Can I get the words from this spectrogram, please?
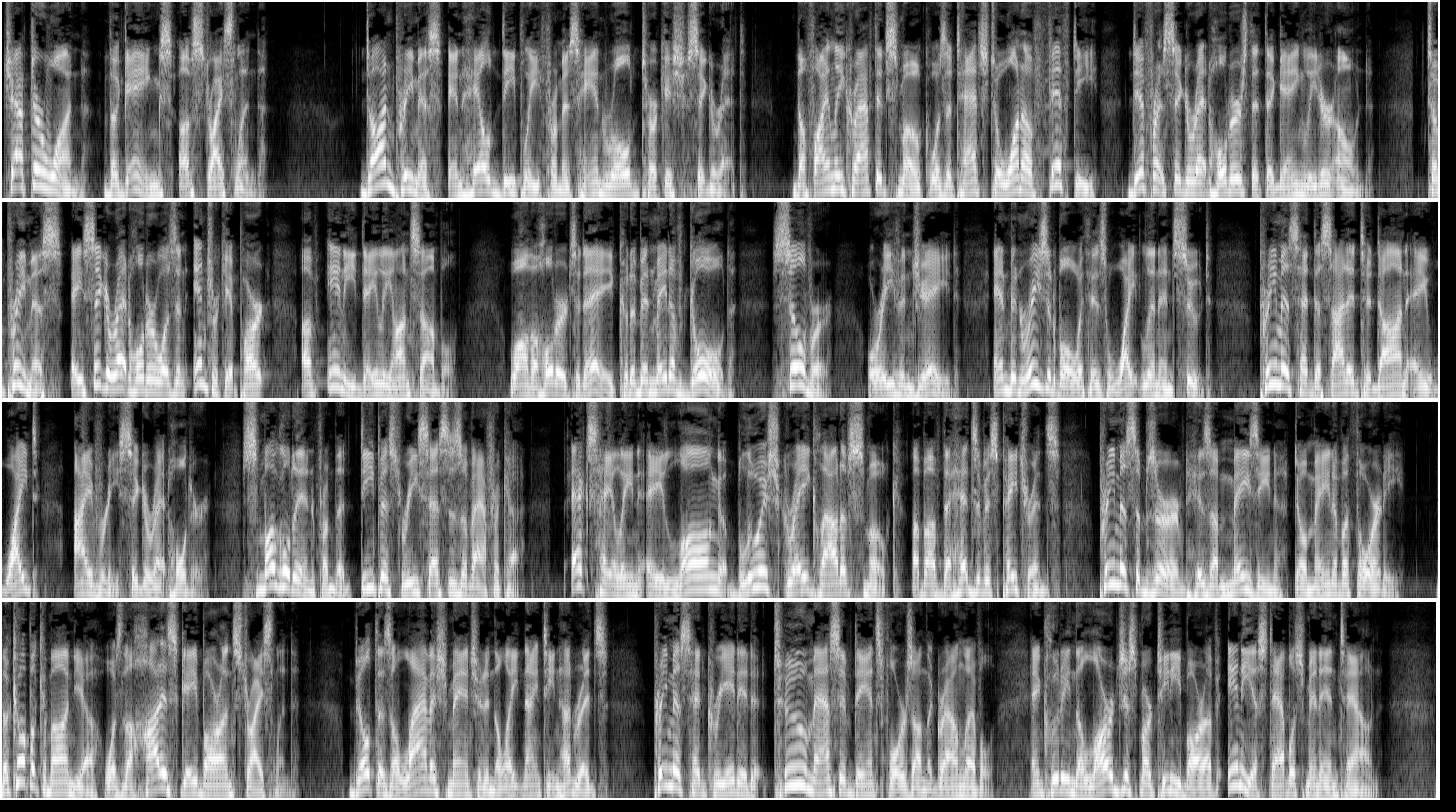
Chapter 1 The Gangs of Streisland. Don Premas inhaled deeply from his hand rolled Turkish cigarette. The finely crafted smoke was attached to one of 50 different cigarette holders that the gang leader owned. To Premas, a cigarette holder was an intricate part of any daily ensemble, while the holder today could have been made of gold, silver, or even jade, and been reasonable with his white linen suit. Premas had decided to don a white ivory cigarette holder, smuggled in from the deepest recesses of Africa. Exhaling a long, bluish gray cloud of smoke above the heads of his patrons, Premas observed his amazing domain of authority. The Copacabana was the hottest gay bar on Streisland. Built as a lavish mansion in the late 1900s, Premas had created two massive dance floors on the ground level, including the largest martini bar of any establishment in town.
